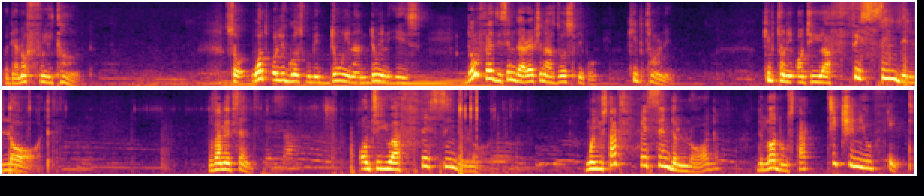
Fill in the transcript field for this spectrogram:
But they are not fully turned. So what Holy Ghost will be doing and doing is don't face the same direction as those people. Keep turning. Keep turning until you are facing the Lord. Does that make sense? Yes, sir. Until you are facing the Lord. When you start facing the Lord, the Lord will start teaching you faith,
